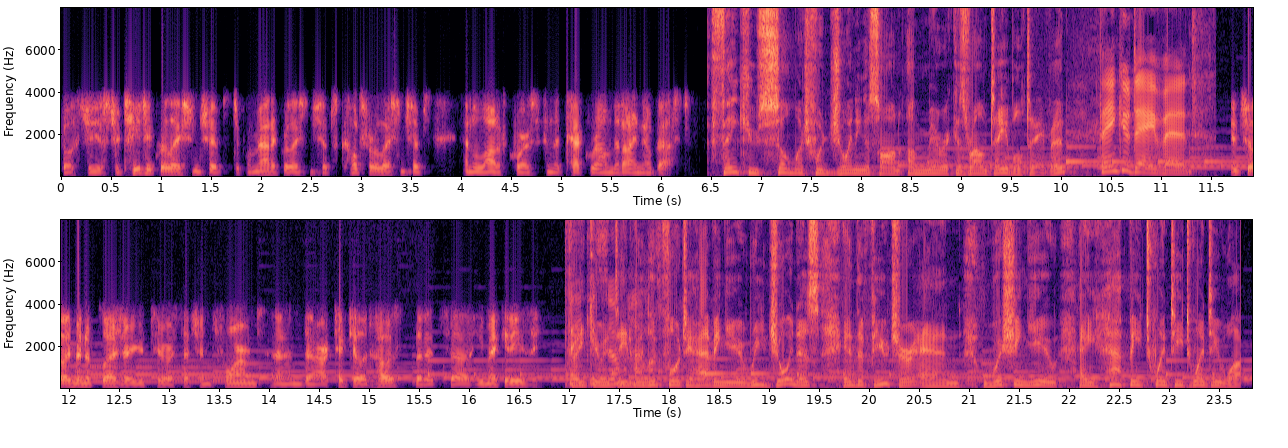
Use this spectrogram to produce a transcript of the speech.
both geostrategic relationships, diplomatic relationships, cultural relationships, and a lot, of course, in the tech realm that I know best. Thank you so much for joining us on America's Roundtable, David. Thank you, David. It's really been a pleasure. You two are such informed and uh, articulate hosts that it's uh, you make it easy. Thank, Thank you, you so indeed. Much. We look forward to having you rejoin us in the future and wishing you a happy 2021.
